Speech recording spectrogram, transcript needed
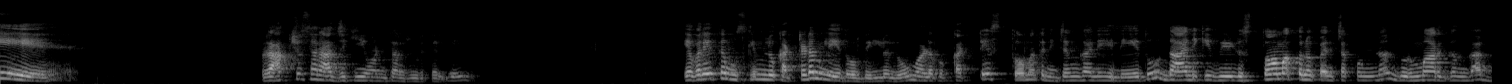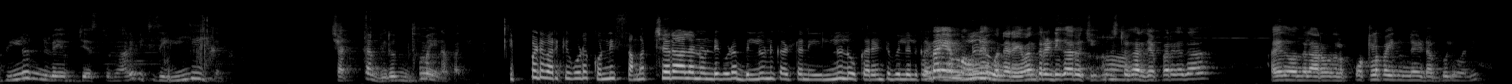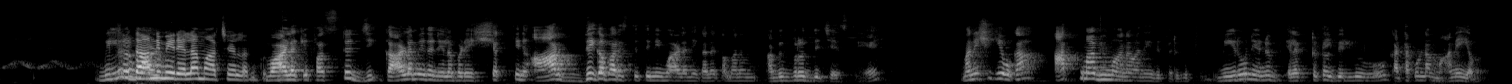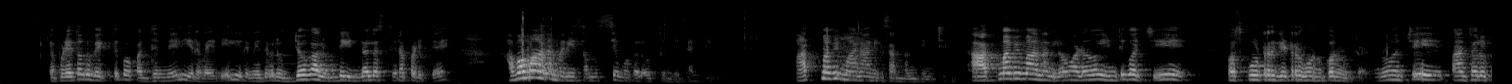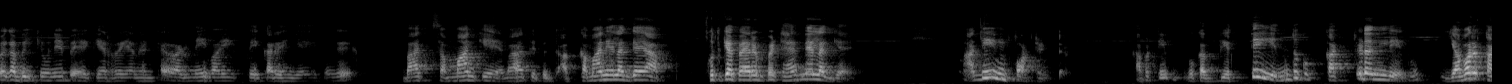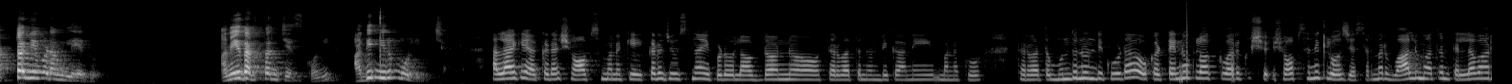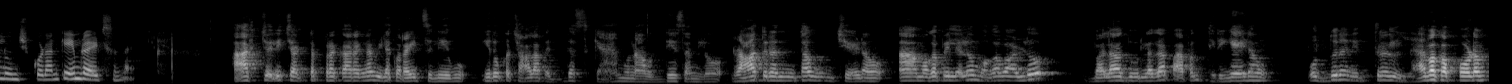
రాక్షస రాజకీయం అంటారు చూడు తల్లి. ఎవరైతే ముస్లింలు కట్టడం లేదో బిల్లులు వాళ్ళకు కట్టే స్తోమత నిజంగానే లేదు. దానికి వీళ్ళు స్తోమతను పెంచకుండా దుర్మార్గంగా బిల్లుని వేవ్ చేస్తున్నారు విచ్ ఇస్ ఇల్లీగల్ చట్ట విరుద్ధమైన పని. ఇప్పటి వరకు కూడా కొన్ని సంవత్సరాల నుండి కూడా బిల్లులు కట్టని ఇల్లులు కరెంటు బిల్లులు కట్టని రేవంత్ రెడ్డి గారు చీఫ్ మినిస్టర్ గారు చెప్పారు కదా ఐదు వందల ఆరు వందల కోట్ల పైన ఉన్నాయి డబ్బులు అని. సో బిల్లులు దాన్ని మీరు ఎలా మార్చేయాలనుకుంటున్నారు? వాళ్ళకి ఫస్ట్ జి కాళ్ళ మీద నిలబడే శక్తిని ఆర్థిక పరిస్థితిని వాళ్ళని కనుక మనం అభివృద్ధి చేస్తే మనిషికి ఒక ఆత్మాభిమానం అనేది పెరుగుతుంది. మీరు నేను ఎలక్ట్రికల్ బిల్లు కట్టకుండా మానేయం. ఎప్పుడైతే ఒక వ్యక్తికి ఒక పద్దెనిమిది వేలు ఇరవై వేలు ఇరవై ఐదు వేలు ఉద్యోగాలు ఉండి ఇళ్ళలో స్థిరపడితే అవమానం అనే సమస్య మొదలవుతుంది తల్లి. ఆత్మాభిమానానికి సంబంధించింది. ఆత్మాభిమానంలో వాడు ఇంటికి వచ్చి ఒక స్కూటర్ గిటర్ కొనుక్కొని ఉంటాడు నువ్వు వచ్చి पाँच सौ रुपए का बिल क्यों नहीं पे कर रहे हैं అంటే వాడు नहीं भाई पे करेंगे क्योंकि बात सम्मान की है बात आप कमाने लग गए आप खुद के पैरों पे ठहरने लग गए అది ఇంపార్టెంట్ కాబట్టి ఒక వ్యక్తి ఎందుకు కట్టడం లేదు ఎవరు కట్టనివ్వడం లేదు అనేది అర్థం చేసుకొని అది నిర్మూలించాలి అలాగే అక్కడ షాప్స్ మనకి ఎక్కడ చూసినా ఇప్పుడు లాక్డౌన్ తర్వాత నుండి కానీ మనకు తర్వాత ముందు నుండి కూడా ఒక టెన్ ఓ క్లాక్ వరకు షాప్స్ అన్ని క్లోజ్ చేస్తారు. మరి వాళ్ళు మాత్రం తెల్లవారులు ఉంచుకోవడానికి ఏం రైట్స్ ఉన్నాయి? యాక్చువల్లీ చట్ట ప్రకారంగా వీళ్ళకు రైట్స్ లేవు. ఇది ఒక చాలా పెద్ద స్కామ్ నా ఉద్దేశంలో. రాత్రంతా ఉంచేయడం ఆ మగపిల్లలు మగవాళ్ళు బలాదూర్లుగా పాపం తిరిగేయడం పొద్దున నిద్ర లేవకపోవడం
